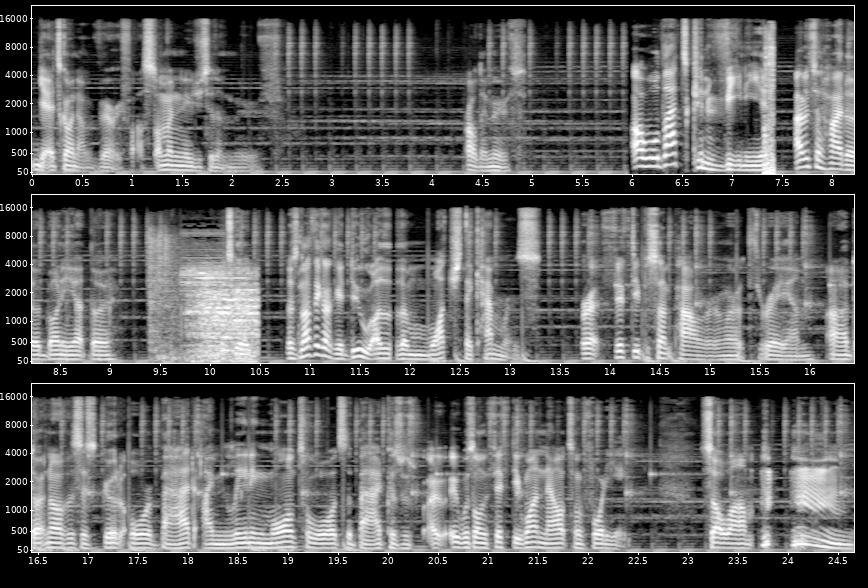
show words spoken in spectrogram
Yeah, it's going down very fast. I'm gonna need you to move. Oh, they moved. Oh, well, that's convenient. I haven't said hi to Bunny yet, though. It's good. There's nothing I could do other than watch the cameras. We're at 50% power and we're at 3 a.m. I uh, don't know if this is good or bad. I'm leaning more towards the bad because it was on 51, now it's on 48. So, um, I'm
